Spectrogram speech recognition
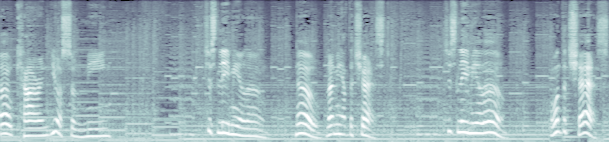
Oh, Karen, you're so mean. Just leave me alone. No, let me have the chest. Just leave me alone. I want the chest.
